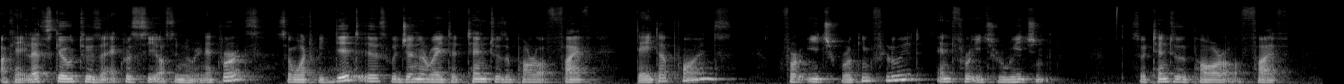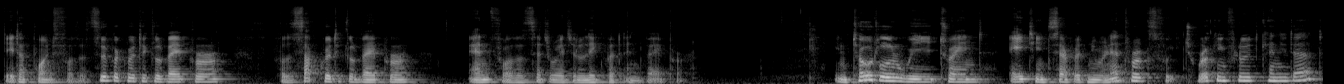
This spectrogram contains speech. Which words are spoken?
Okay, let's go to the accuracy of the neural networks. So what we did is we generated 10 to the power of 5 data points for each working fluid and for each region. So 10 to the power of 5 data points for the supercritical vapor, for the subcritical vapor, and for the saturated liquid and vapor. In total, we trained 18 separate neural networks for each working fluid candidate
